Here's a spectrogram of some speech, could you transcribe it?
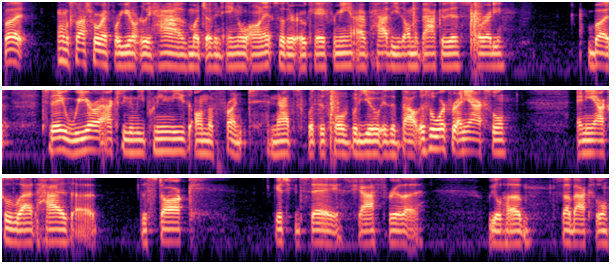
But on the slash 4x4 you don't really have much of an angle on it so they're okay for me. I've had these on the back of this already. But today we are actually going to be putting these on the front and that's what this whole video is about. This will work for any axle any axle that has uh, the stock I guess you could say shaft for the wheel hub sub axle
